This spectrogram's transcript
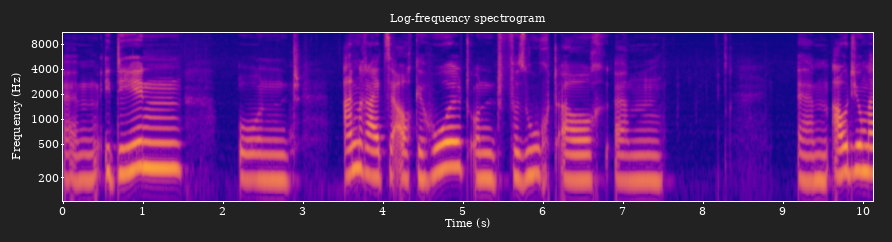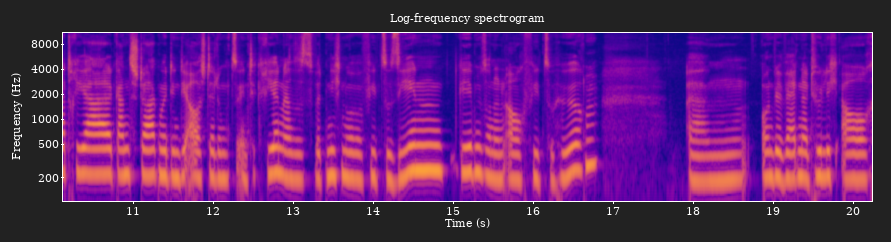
ähm, Ideen und Anreize auch geholt und versucht auch ähm, ähm, Audiomaterial ganz stark mit in die Ausstellung zu integrieren. Also es wird nicht nur viel zu sehen geben, sondern auch viel zu hören. Ähm, und wir werden natürlich auch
